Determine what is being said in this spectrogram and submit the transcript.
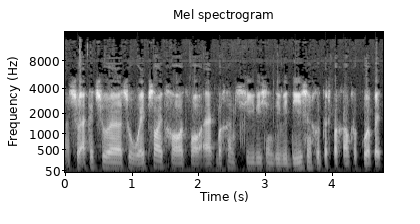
eh, so ek het so so 'n webwerf gehad waar ek begin series en DVD's en goeders begin verkoop het.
